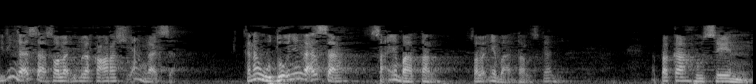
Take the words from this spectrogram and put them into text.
Jadi nggak sah sholat di belakang orang Syiah nggak sah. Karena wudhunya nggak sah, sahnya batal, salatnya batal sekali. Apakah Husain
